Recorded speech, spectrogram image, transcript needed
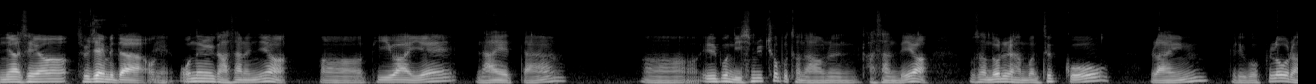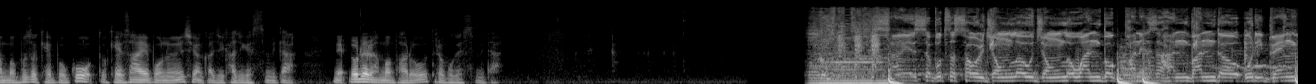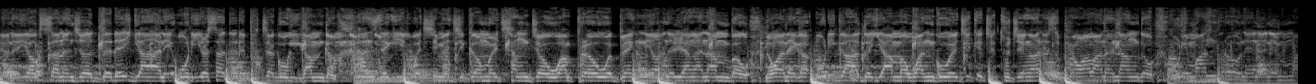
안녕하세요. 줄제입니다. 네, 오늘 가사는요, 어, BY의 나의 땅, 어, 1분 26초부터 나오는 가사인데요. 우선 노래를 한번 듣고, 라임, 그리고 플로우를 한번 분석해보고, 또 개사해보는 시간까지 가지겠습니다. 네, 노래를 한번 바로 들어보겠습니다. 서부터 서울 종로 종로 한복판에서 한반도. 우리 백년의 역사는 저들의 안에 우리 열사들의 빗자국이 감동. 한 세기의 외침에 지금을 창조. 앞으로의 백년을 향한 안보. 너와 내가 우리가 돼야만 완고해 지겠지. 투쟁 안에서 평화만을 낭도. 우리 만들어내는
